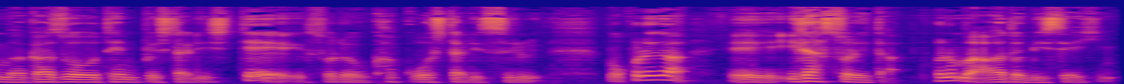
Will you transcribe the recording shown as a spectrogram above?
まあ、画像を添付したりして、それを加工したりする。もうこれが、えー、イラストレーター。これも Adobe 製品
